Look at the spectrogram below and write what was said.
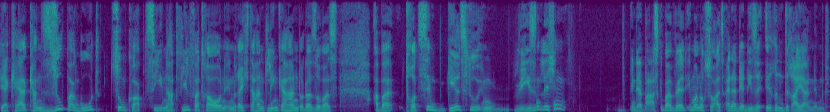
der Kerl kann super gut zum Korb ziehen, hat viel Vertrauen in rechte Hand, linke Hand oder sowas. Aber trotzdem giltst du im Wesentlichen in der Basketballwelt immer noch so als einer, der diese irren Dreier nimmt.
